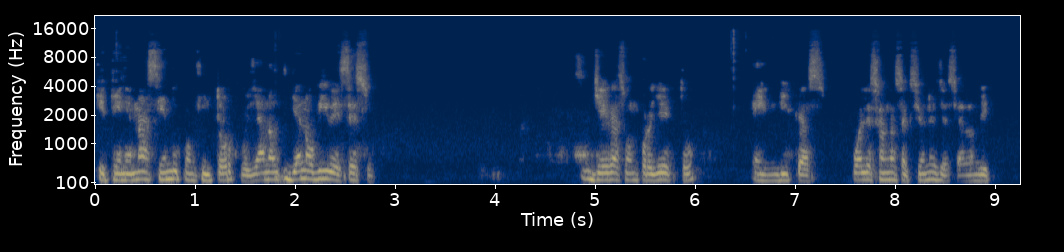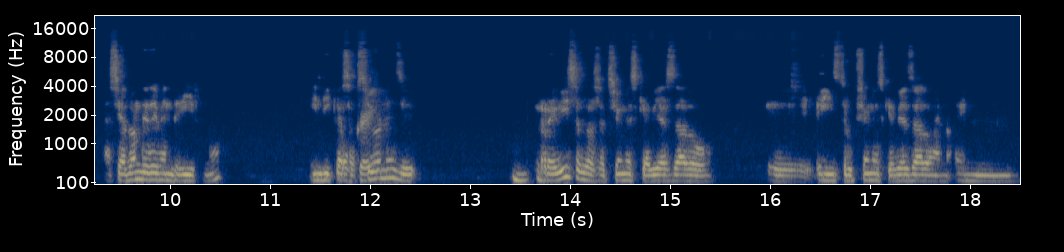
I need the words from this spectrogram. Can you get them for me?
que tiene más siendo consultor, pues ya no, ya no vives eso. Llegas a un proyecto e indicas cuáles son las acciones y hacia dónde, hacia dónde deben de ir, ¿no? Indicas acciones de revisas las acciones que habías dado eh, e instrucciones que habías dado en,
